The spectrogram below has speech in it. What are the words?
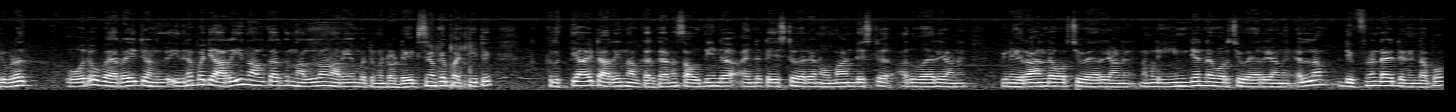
ഇവിടെ ഓരോ വെറൈറ്റിയാണ് ഇത് ഇതിനെപ്പറ്റി അറിയുന്ന ആൾക്കാർക്ക് നല്ലോണം അറിയാൻ പറ്റും കേട്ടോ. ഡേറ്റ്സിനൊക്കെ പറ്റിയിട്ട് കൃത്യമായിട്ട് അറിയുന്ന ആൾക്കാർ. കാരണം സൗദീന്റെ അതിന്റെ ടേസ്റ്റ് വേറെയാണ് ഒമാൻ ടേസ്റ്റ് അത് വേറെയാണ് പിന്നെ ഇറാന്റെ കുറച്ച് വേറെയാണ് നമ്മൾ ഇന്ത്യന്റെ കുറച്ച് വേറെയാണ് എല്ലാം ഡിഫറെന്റ് ആയിട്ടുണ്ട് അപ്പോൾ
